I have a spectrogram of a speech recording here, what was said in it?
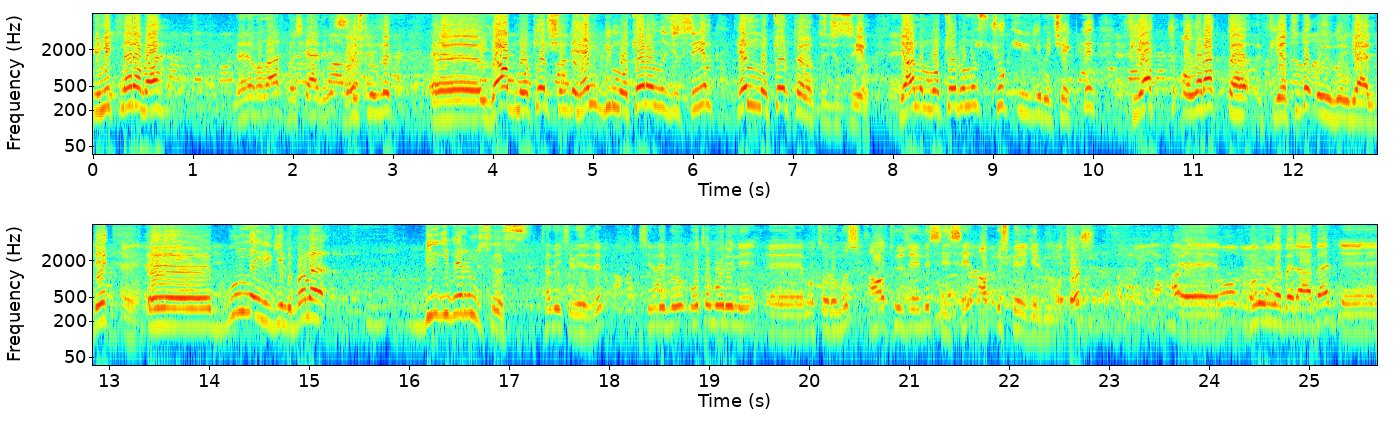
Ümit merhaba. Merhabalar, hoş geldiniz. Hoş bulduk. Ee, ya motor şimdi hem bir motor alıcısıyım hem motor tanıtıcısıyım. Yani motorunuz çok ilgimi çekti. Fiyat olarak da fiyatı da uygun geldi. Ee, bununla ilgili bana bilgi verir misiniz? Tabii ki veririm. Şimdi bu Motomorini e, motorumuz 650 cc, 60 beygir bir motor. E, bununla beraber e,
